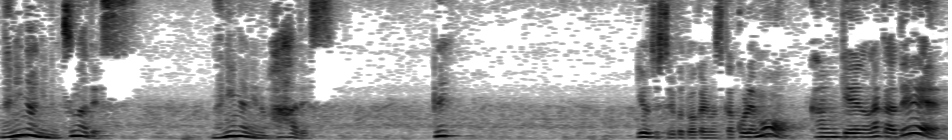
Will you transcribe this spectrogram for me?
何々の妻です。何々の母です。ね。言おうとしてること分かりますか？これも関係の中で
